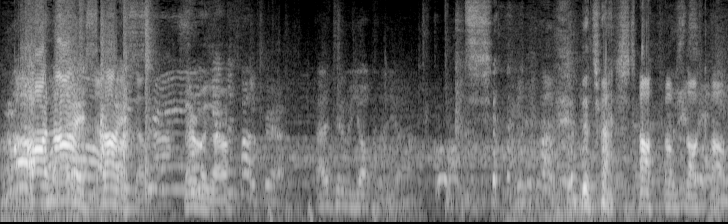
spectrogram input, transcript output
oh, nice, nice. There we go. Det här är till och med jag kunnat göra. the trash talk from Stockholm.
